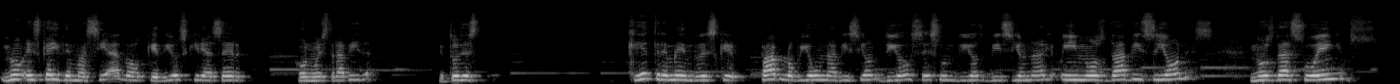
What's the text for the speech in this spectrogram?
No, es que hay demasiado que Dios quiere hacer con nuestra vida. Entonces, qué tremendo es que Pablo vio una visión. Dios es un Dios visionario y nos da visiones, nos da sueños,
